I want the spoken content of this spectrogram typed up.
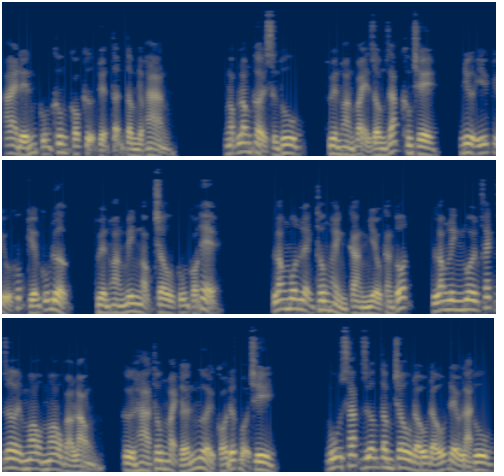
ai đến cũng không có cự tuyệt tận tâm nhập hàng. Ngọc long khởi sừng thu, huyền hoàng vảy rồng rắc không chê, như ý cựu khúc kiếm cũng được, huyền hoàng minh ngọc châu cũng có thể. Long môn lệnh thông hành càng nhiều càng tốt, long linh nuôi phách rơi mau mau vào lòng cử hà thông mạch đến người có đức bộ chi. Ngũ sát dưỡng tâm châu đấu đấu đều là thu,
